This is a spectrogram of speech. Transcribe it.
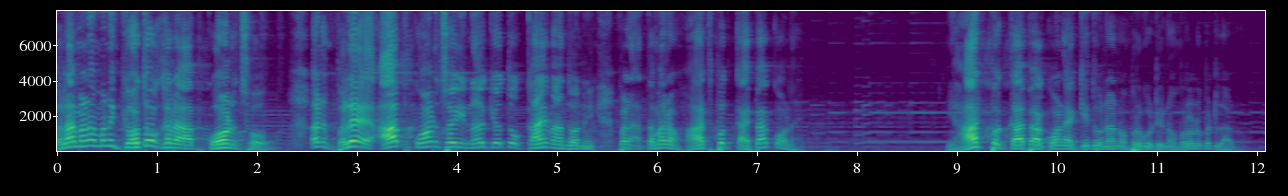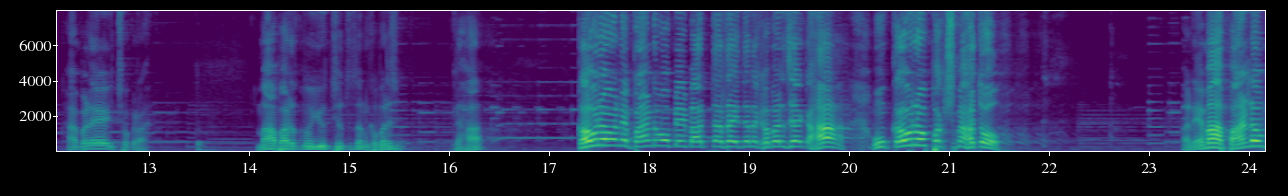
ભલામણા મને કહો તો ખરા આપ કોણ છો? અને ભલે આપ કોણ છો એ ન કહો તો કાંઈ વાંધો નહીં. પણ તમારો હાથ પગ કાપ્યા કોણે હાથ પગ કાપ્યા કોણે કીધું નાનો ભૃગુટીનો મરોડ બદલાડો? હા ભલે છોકરા. મહાભારતનું યુદ્ધ થયું તને ખબર છે? કે હા. કૌરવ અને પાંડવો બે બાદતા થાય, તને ખબર છે કે હા? હું કૌરવ પક્ષમાં હતો. અને એમાં પાંડવ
